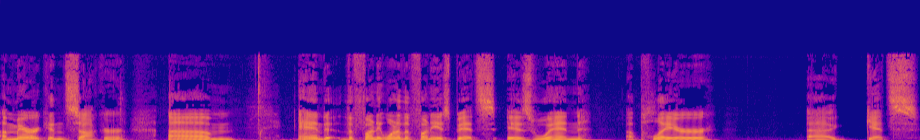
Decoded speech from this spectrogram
American soccer. Um, and the funny one of the funniest bits is when a player uh, gets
